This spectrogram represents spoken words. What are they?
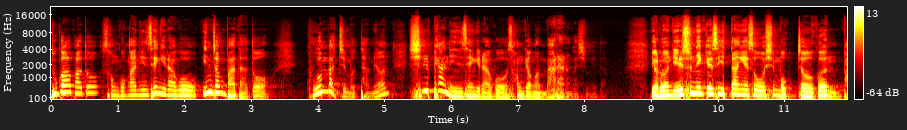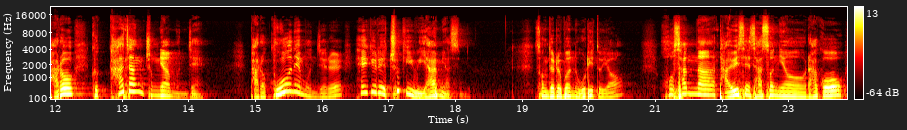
누가 봐도 성공한 인생이라고 인정받아도 구원받지 못하면 실패한 인생이라고 성경은 말하는 것입니다. 여러분 예수님께서 이 땅에서 오신 목적은 바로 그 가장 중요한 문제, 바로 구원의 문제를 해결해 주기 위함이었습니다. 성도 여러분, 우리도요. 호산나 다윗의 자손이여라고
